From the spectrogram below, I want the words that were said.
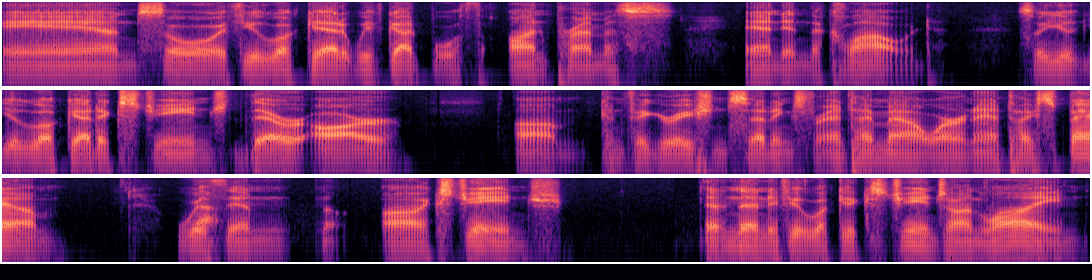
And so if you look at it, we've got both on-premise and in the cloud. So you, you look at Exchange, there are um, configuration settings for anti-malware and anti-spam within uh, Exchange. And then if you look at Exchange Online,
